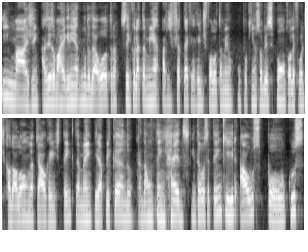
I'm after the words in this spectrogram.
imagem, imagem, às vezes uma regrinha muda da outra. Você tem que olhar também a parte de ficha técnica, que a gente falou também um pouquinho sobre esse ponto. O Ale falou de cauda longa, que é algo que a gente tem que também ir aplicando. Cada um tem heads, então você tem que ir aos poucos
